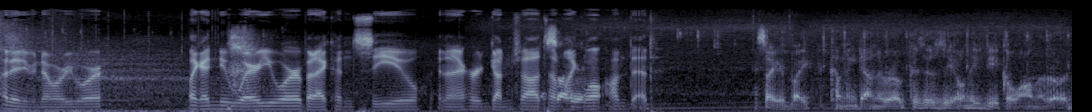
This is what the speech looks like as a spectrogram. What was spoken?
I didn't even know where you were. Like I knew where you were, but I couldn't see you, and then I heard gunshots. I I'm like, your- well, I'm dead. I saw your bike coming down the road because it was the only vehicle on the road.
